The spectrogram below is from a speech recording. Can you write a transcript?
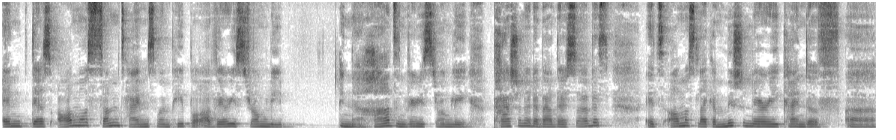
And there's almost sometimes when people are very strongly in their hearts and very strongly passionate about their service, it's almost like a missionary kind of uh,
